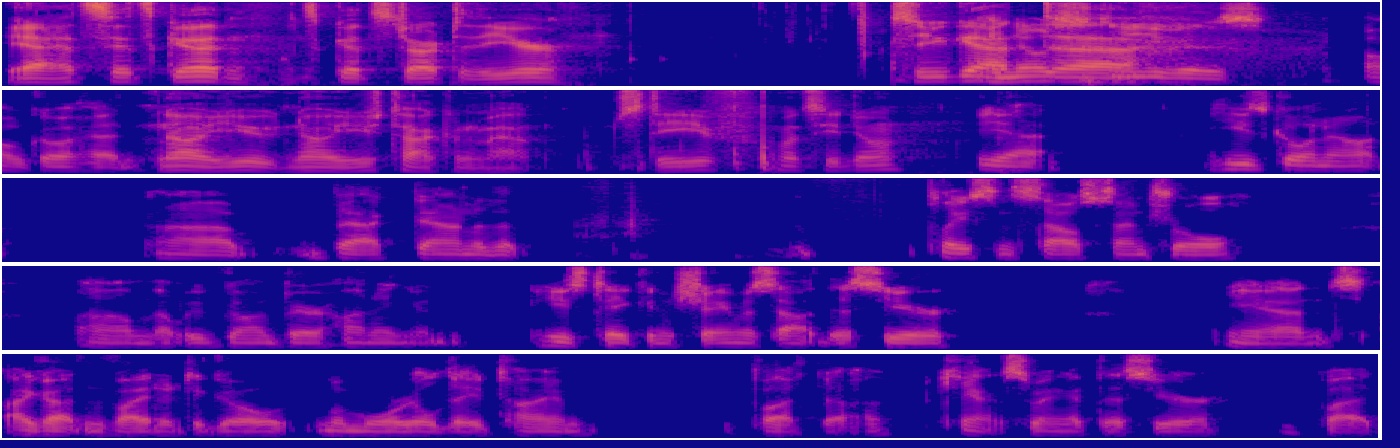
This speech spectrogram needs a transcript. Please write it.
yeah it's it's good. It's a good start to the year. So you got I know uh, Steve is. Oh, go ahead. no you no you're talking about Steve. What's he doing? Yeah, he's going out uh, back down to the place in South Central um, that we've gone bear hunting, and he's taking Seamus out this year. And I got invited to go Memorial Day time, but uh, can't swing it this year. But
